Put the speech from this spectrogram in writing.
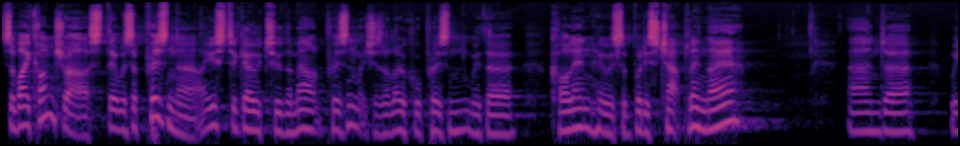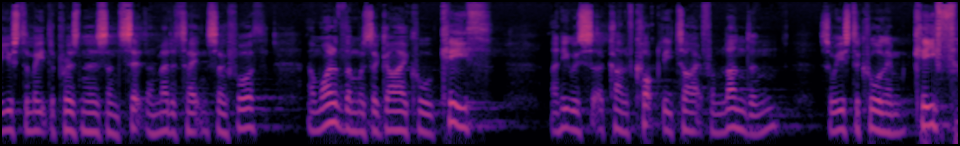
So, by contrast, there was a prisoner. I used to go to the Mount Prison, which is a local prison, with uh, Colin, who was a Buddhist chaplain there. And uh, we used to meet the prisoners and sit and meditate and so forth. And one of them was a guy called Keith, and he was a kind of Cockney type from London, so we used to call him Keith,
